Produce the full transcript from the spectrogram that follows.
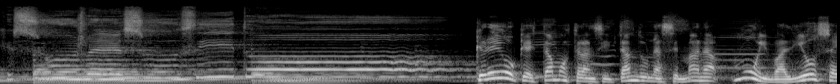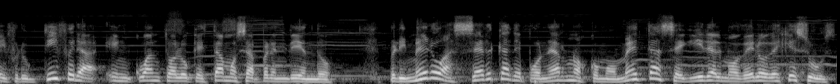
Jesús resucitó. Creo que estamos transitando una semana muy valiosa y fructífera en cuanto a lo que estamos aprendiendo. Primero acerca de ponernos como meta seguir el modelo de Jesús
